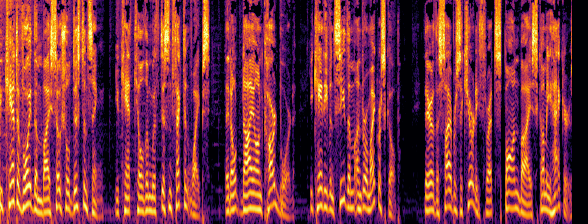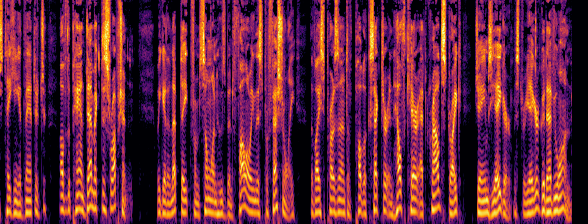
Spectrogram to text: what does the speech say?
You can't avoid them by social distancing. You can't kill them with disinfectant wipes. They don't die on cardboard. You can't even see them under a microscope. They're the cybersecurity threat spawned by scummy hackers taking advantage of the pandemic disruption. We get an update from someone who's been following this professionally, the Vice President of Public Sector and Healthcare at CrowdStrike, James Yeager. Mr. Yeager, good to have you on.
